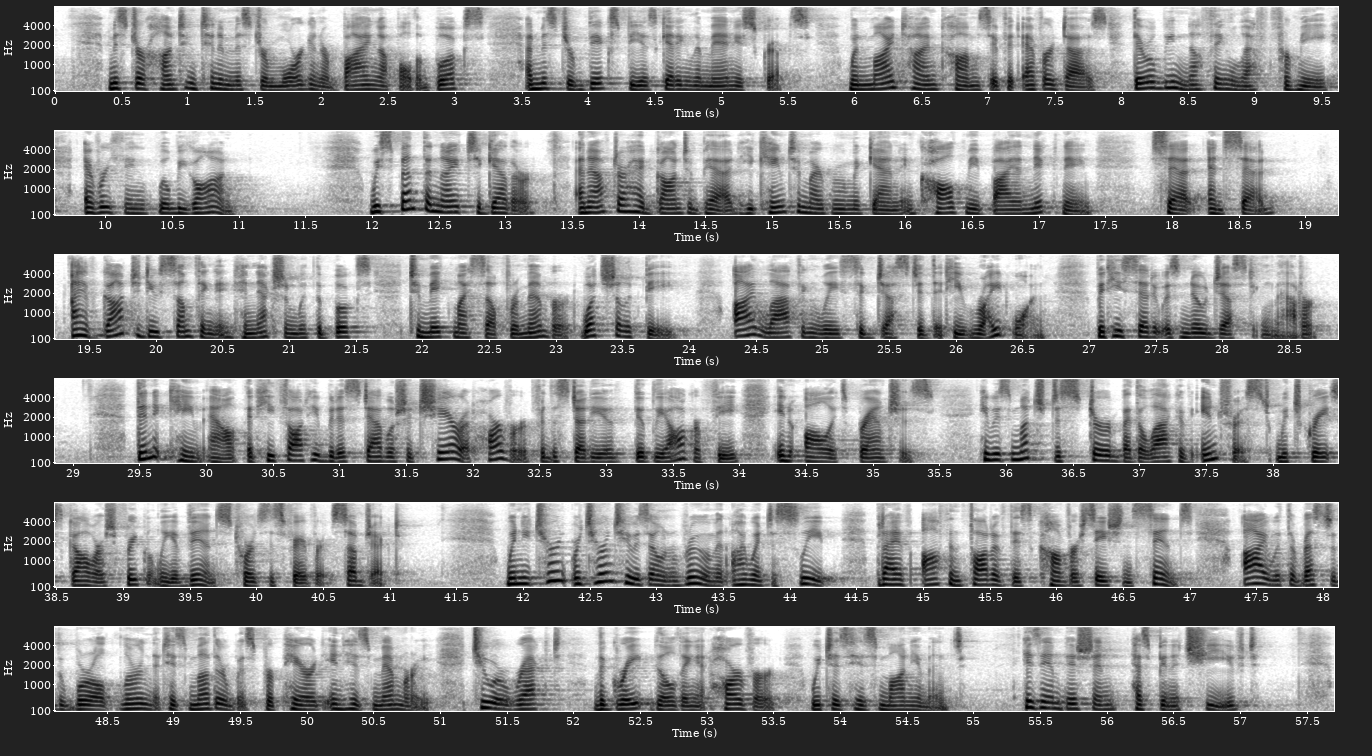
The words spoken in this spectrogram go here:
Mr. Huntington and Mr. Morgan are buying up all the books, and Mr. Bixby is getting the manuscripts. When my time comes, if it ever does, there will be nothing left for me. Everything will be gone. We spent the night together, and after I had gone to bed, he came to my room again and called me by a nickname said, and said, I have got to do something in connection with the books to make myself remembered. What shall it be? I laughingly suggested that he write one, but he said it was no jesting matter. Then it came out that he thought he would establish a chair at Harvard for the study of bibliography in all its branches. He was much disturbed by the lack of interest which great scholars frequently evince towards this favorite subject. When he turned, returned to his own room and I went to sleep, but I have often thought of this conversation since, I, with the rest of the world, learned that his mother was prepared in his memory to erect the great building at Harvard, which is his monument. His ambition has been achieved.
